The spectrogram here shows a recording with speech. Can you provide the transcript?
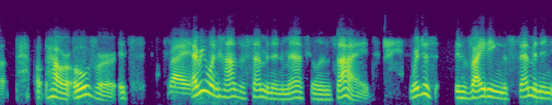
uh, p- power over. It's Right. everyone has a feminine and masculine side. We're just inviting the feminine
